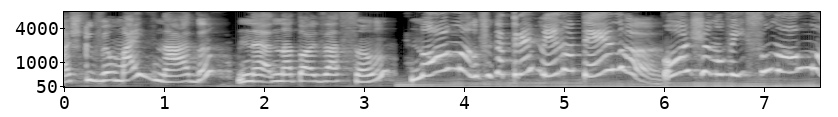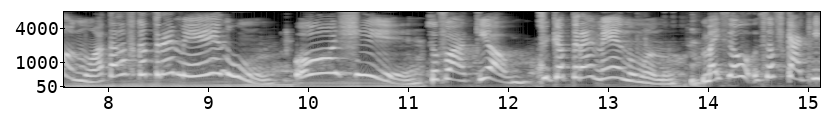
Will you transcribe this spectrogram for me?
Acho que veio mais nada na, na atualização. Não, mano, fica tremendo a tela. Oxe, eu não vi isso não, mano. A tela fica tremendo. Oxi. Se eu for aqui, ó, fica tremendo, mano. Mas se eu, se eu ficar aqui,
